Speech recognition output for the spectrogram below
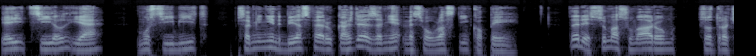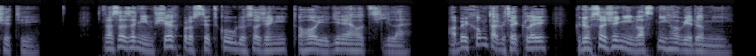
Její cíl je, musí být, přeměnit biosféru každé země ve svou vlastní kopii. tedy suma sumárum zotročitý. S nasazením všech prostředků k dosažení toho jediného cíle. Abychom tak řekli, k dosažení vlastního vědomí.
